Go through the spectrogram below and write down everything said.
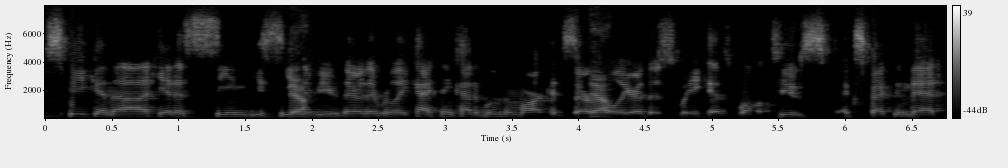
speaking. Uh, he had a CNBC yeah. interview there that really, I think, kind of moved the markets there yeah. earlier this week as well too, expecting that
